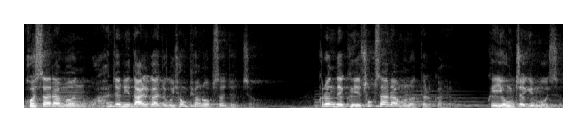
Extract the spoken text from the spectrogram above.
겉사람은 완전히 낡아지고 형편 없어졌죠. 그런데 그의 속사람은 어떨까요? 그의 영적인 모습.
